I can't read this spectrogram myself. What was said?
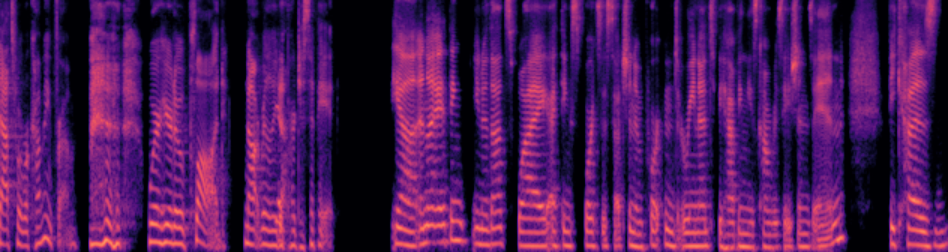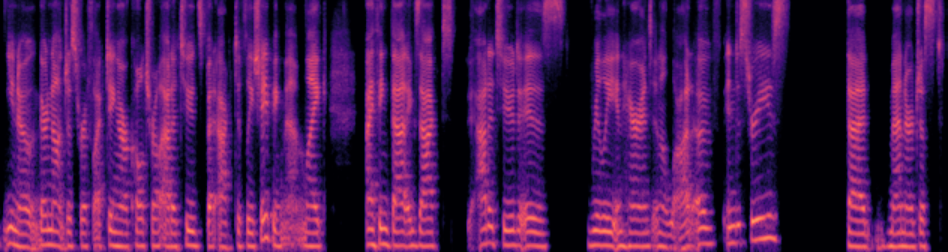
that's where we're coming from. we're here to applaud, not really yeah. to participate. Yeah. And I think, you know, that's why I think sports is such an important arena to be having these conversations in, because, you know, they're not just reflecting our cultural attitudes, but actively shaping them. Like, I think that exact attitude is really inherent in a lot of industries that men are just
